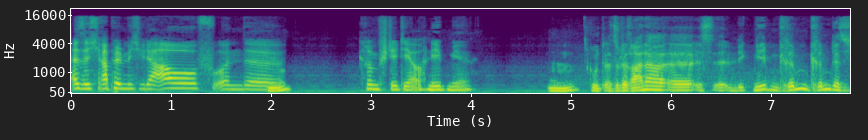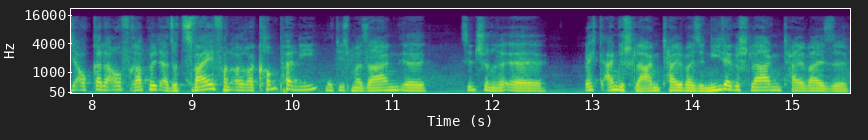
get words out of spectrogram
Also ich rappel mich wieder auf und äh, Mhm. Grimm steht ja auch neben mir. Mhm. Gut, also Lorana äh, ist, äh, liegt neben Grimm, Grimm, der sich auch gerade aufrappelt. Also zwei von eurer Kompanie, möchte ich mal sagen, äh, sind schon äh, recht angeschlagen, teilweise niedergeschlagen, teilweise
